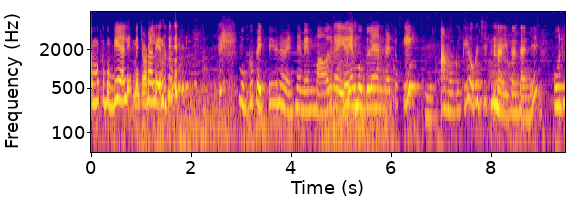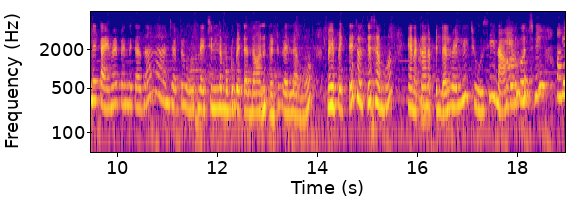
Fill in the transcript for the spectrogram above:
అమ్మకి ముగ్గు వేయాలి మేము చూడాలి అని. ముగ్గు పెట్టి ఉన్న వెంటనే మేము మామూలుగా ఇదే ముగ్గులే అన్నట్టుకి ఆ ముగ్గుకి ఒక చిన్న ఇది ఉందండి ఊరినే టైం అయిపోయింది కదా అని చెప్పి ఊరినే చిన్న ముగ్గు పెట్టేద్దాం అన్నట్టు వెళ్ళాము. మేము పెట్టేసి వచ్చేసాము. వెనకాల పిల్లలు వెళ్ళి చూసి నా కొడుకు వచ్చి అమ్మ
